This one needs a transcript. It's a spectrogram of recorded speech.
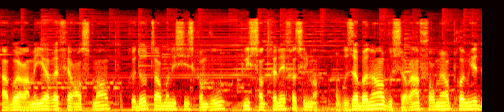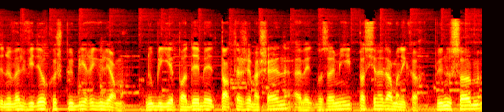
à avoir un meilleur référencement pour que d'autres harmonicistes comme vous puissent s'entraîner facilement. En vous abonnant, vous serez informé en premier des nouvelles vidéos que je publie régulièrement. N'oubliez pas d'aimer et de partager ma chaîne avec vos amis passionnés d'harmonica. Plus nous sommes,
